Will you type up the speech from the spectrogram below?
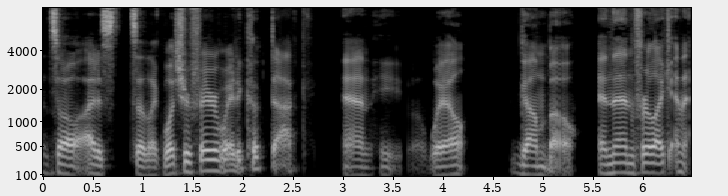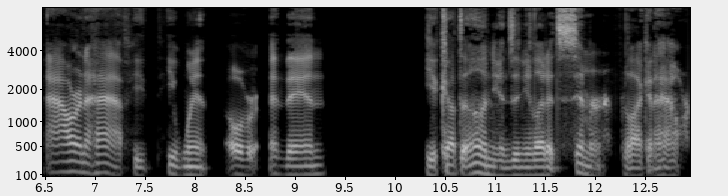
And so I just said, like, "What's your favorite way to cook duck?" And he, well, gumbo. And then for like an hour and a half, he he went over, and then you cut the onions and you let it simmer for like an hour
